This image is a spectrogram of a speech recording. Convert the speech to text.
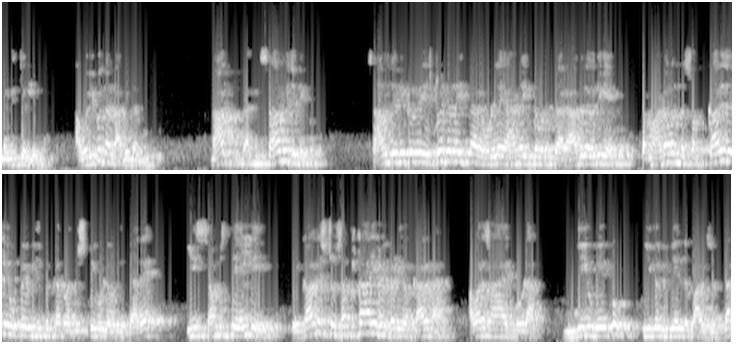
ನಡೆಯುತ್ತಿರಲಿಲ್ಲ ಅವರಿಗೂ ನನ್ನ ಅಭಿನಂದನೆ. ನಾಲ್ಕು, ಸಾರ್ವಜನಿಕರು. ಸಾರ್ವಜನಿಕರು ಎಷ್ಟೋ ಜನ ಇದ್ದಾರೆ, ಒಳ್ಳೆಯ ಹಣ ಇದ್ದವರಿದ್ದಾರೆ ಆದರೆ ಅವರಿಗೆ ತಮ್ಮ ಹಣವನ್ನು ಸತ್ಕಾರ್ಯದಲ್ಲಿ ಉಪಯೋಗಿಸಬೇಕನ್ನುವ ದೃಷ್ಟಿ ಉಳ್ಳವರಿದ್ದಾರೆ ಈ ಸಂಸ್ಥೆಯಲ್ಲಿ ಬೇಕಾದಷ್ಟು ಸತ್ಕಾರ್ಯಗಳು ನಡೆಯುವ ಕಾರಣ ಅವರ ಸಹಾಯ ಕೂಡ ಮುಂದೆಯೂ ಬೇಕು ಇದೆ ಎಂದು ಭಾವಿಸುತ್ತಾ,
